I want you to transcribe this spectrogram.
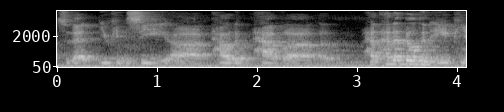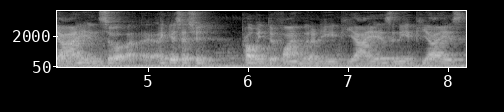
so that you can see uh, how to have a, a how, how, to build an API. And so I, I guess I should probably define what an API is. An API is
